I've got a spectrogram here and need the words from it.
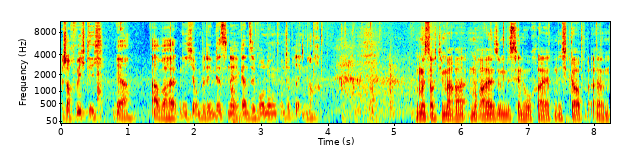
ist auch wichtig, ja. Aber halt nicht unbedingt jetzt eine ganze Wohnung unterbringen noch. Man muss auch die Moral so ein bisschen hochhalten. Ich glaube, ähm,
